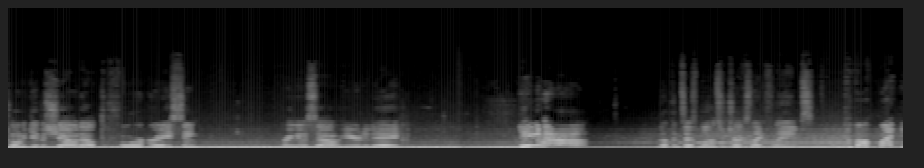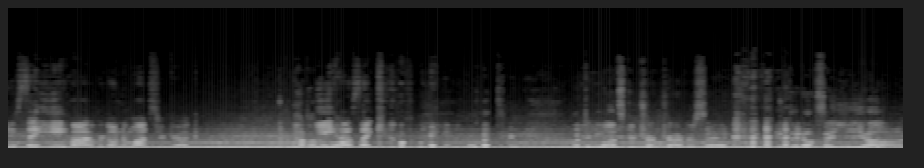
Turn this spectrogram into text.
just want to give a shout out to Ford Racing, bringing us out here today. Yeah! Nothing says monster trucks like flames. Why do you say yeehaw if we're going to monster truck? I don't know. Yeehaw's like cowboy. What do, what do monster truck drivers say if, if they don't say yeehaw?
